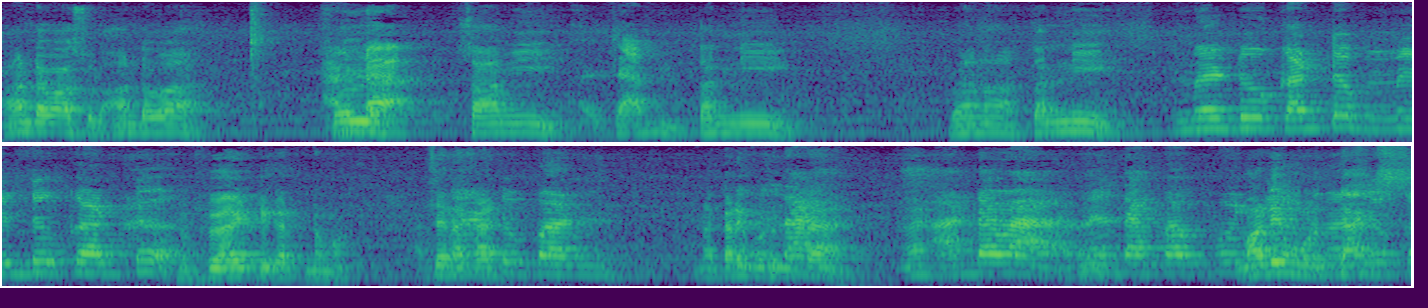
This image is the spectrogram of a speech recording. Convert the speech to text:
ஆண்டவா சொல்லு ஆண்டவா. சொல்லு. சாமி சாமி தண்ணி வேணாம் தண்ணி. மிடு கட்டு மிடு கட்டு. லைட்டு கட்டணுமா? சரி நான் கடை- நான் கடை போட்டு விட்டேன் மறுபடியும் ஒரு thanks.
